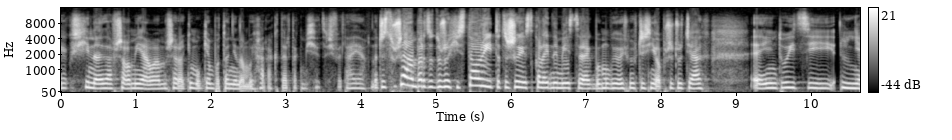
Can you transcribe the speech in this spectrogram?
Jakoś Chiny zawsze omijałam szerokim łukiem, bo to nie na mój charakter, tak mi się coś wydaje. Znaczy słyszałam bardzo dużo historii, to też jest kolejne miejsce, jakby mówiłyśmy wcześniej o przeczuciach, e, intuicji. Nie,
